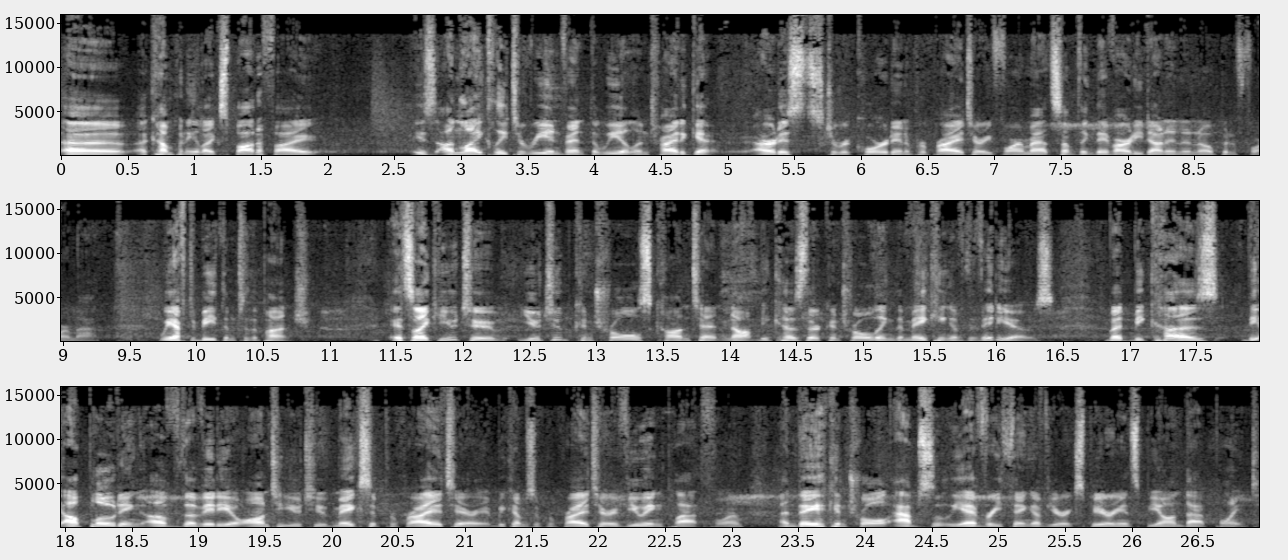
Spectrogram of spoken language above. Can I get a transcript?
uh, a company like Spotify is unlikely to reinvent the wheel and try to get artists to record in a proprietary format, something they've already done in an open format. We have to beat them to the punch. It's like YouTube. YouTube controls content not because they're controlling the making of the videos, but because the uploading of the video onto YouTube makes it proprietary. It becomes a proprietary viewing platform, and they control absolutely everything of your experience beyond that point.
